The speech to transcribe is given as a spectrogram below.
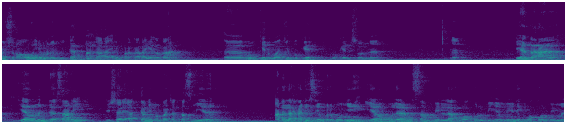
yusra'u ini menunjukkan perkara ini perkara yang apa? E, mungkin wajib, mungkin mungkin sunnah. Nah, di antara yang mendasari disyariatkan yang membaca tasmiyah adalah hadis yang berbunyi ya gulam samillah wa kul bi yaminik wa kul mimma.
